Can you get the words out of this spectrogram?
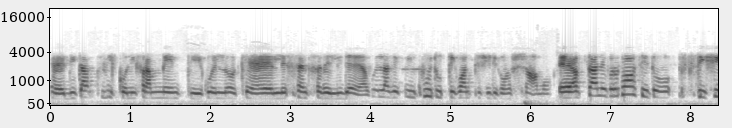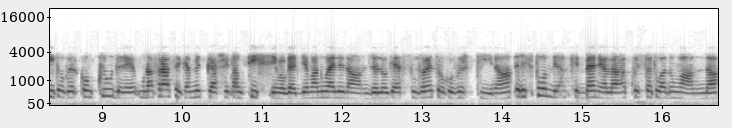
eh, di tanti piccoli frammenti quello che è l'essenza dell'idea, quella che, in cui tutti quanti ci riconosciamo. E a tale proposito ti cito per concludere una frase che a me piace tantissimo, che è di Emanuele D'Angelo, che è sul retro copertina, risponde anche bene alla, a questa tua domanda,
